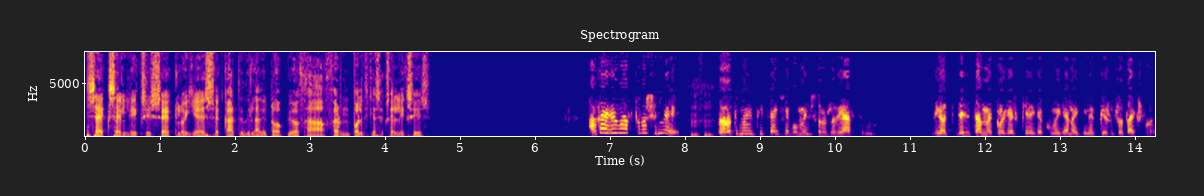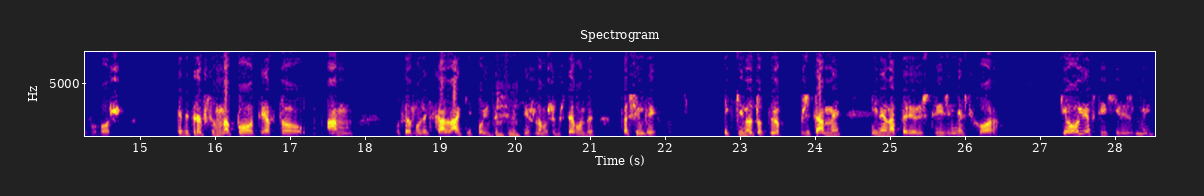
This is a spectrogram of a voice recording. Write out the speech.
σε εξελίξεις, σε εκλογές, σε κάτι δηλαδή το οποίο θα φέρνουν πολιτικές εξελίξεις; Αργά ή γρήγορα αυτό θα συμβεί. Μμμ. Το ερώτημα είναι τι θα έχει απομείνει στο μεσοδιάστημα. Διότι δεν ζητάμε εκλογές κύριε Γιακουμή για να γίνει ο κ. Μητσοτάκης πρωθυπουργός. Επιτρέψτε μου να πω ότι αυτό, αν ο Θεός μας έχει καλά και οι πολίτες Μμμ. συνεχίσουν να μας εμπιστεύονται, θα συμβεί. Εκείνο το οποίο ζητάμε είναι να περιοριστεί η ζημιά στη χώρα. Και όλοι αυτοί οι χειρισμοί,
